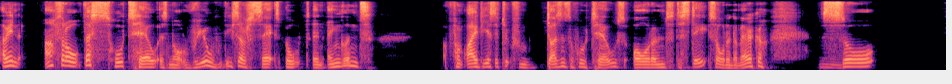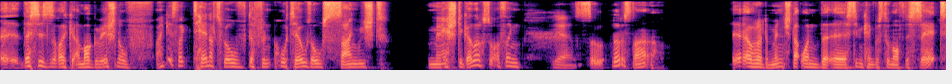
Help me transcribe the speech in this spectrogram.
I mean, after all, this hotel is not real. These are sets built in England from ideas they took from dozens of hotels all around the states, all around America. So uh, this is like an amalgamation of, I think it's like 10 or 12 different hotels all sandwiched, meshed together sort of thing. Yeah. So notice that. I've already mentioned that one that uh, Stephen King was thrown off the set.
